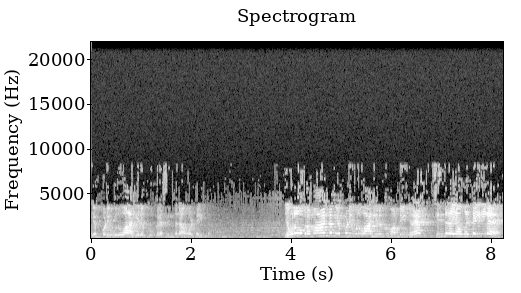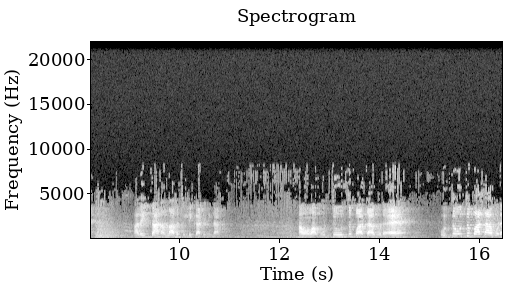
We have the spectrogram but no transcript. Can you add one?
எப்படி உருவாகி இருக்குங்கிற சிந்தனை அவங்கள்ட்ட இல்லை. இவ்வளவு பிரம்மாண்டம் எப்படி உருவாகி இருக்கும் அப்படிங்கிற சிந்தனை அவங்கள்ட்ட இல்ல. அதைத்தான் அல்லாஹ் சொல்லி காட்டுகின்றான். அவன் உத்து உத்து பார்த்தா கூட உத்து உத்து பார்த்தா கூட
